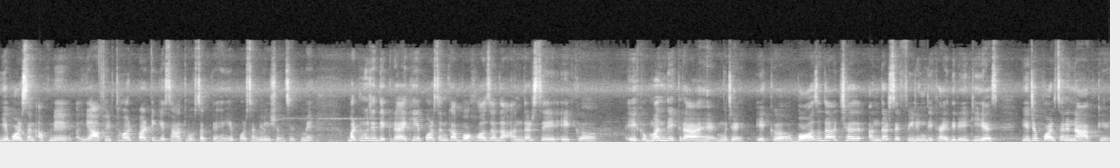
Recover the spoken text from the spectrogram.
ये पर्सन अपने, या फिर थर्ड पार्टी के साथ हो सकते हैं ये पर्सन रिलेशनशिप में। बट मुझे दिख रहा है कि ये पर्सन का बहुत ज़्यादा अंदर से एक एक मन दिख रहा है मुझे। एक बहुत ज़्यादा अच्छा अंदर से फीलिंग दिखाई दे रही है कि यस ये जो पर्सन है ना आपके,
